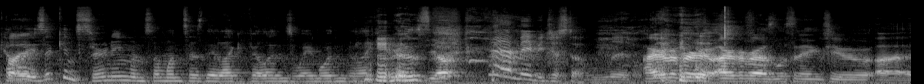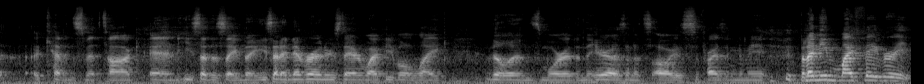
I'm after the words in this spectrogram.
Cowboy, but- is it concerning when someone says they like villains way more than they like heroes? Yep. Yeah, maybe just a little. I remember. I remember. I was listening to uh, Kevin Smith talk, and he said the same thing. He said, "I never understand why people like villains more than the heroes, and it's always surprising to me." But I mean, my favorite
